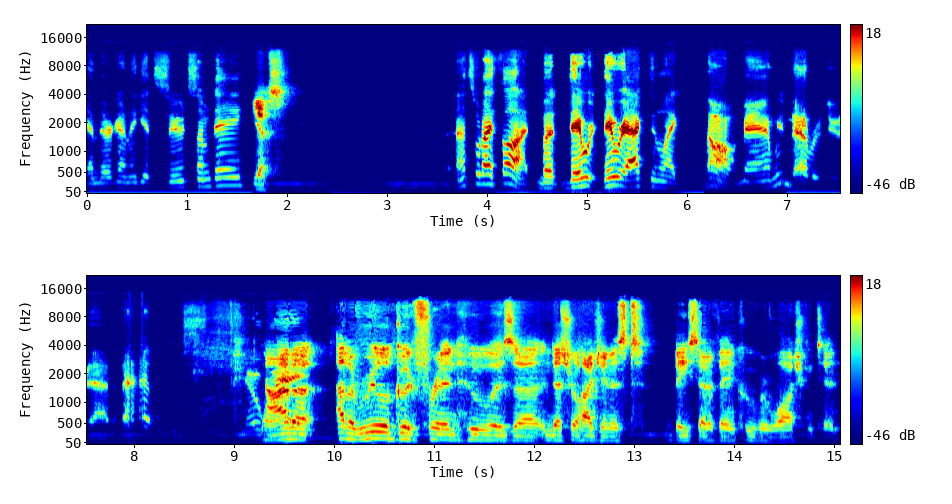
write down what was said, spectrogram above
and they're going to get sued someday?" Yes. That's what I thought, but they were they were acting like, "Oh man, we never do that." No, no I have a I have a real good friend who was an industrial hygienist based out of Vancouver, Washington,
